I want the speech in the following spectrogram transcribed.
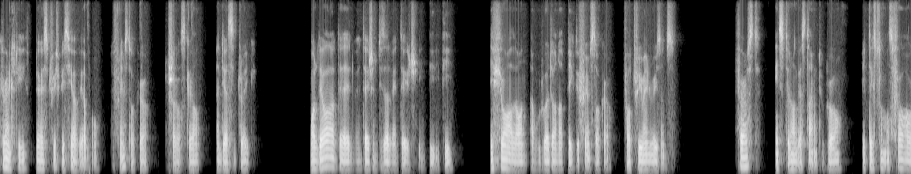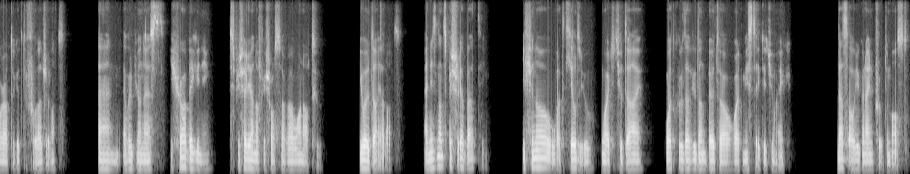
Currently, there is three species available: the Flamestalker, the Shadowscale, and the Acid Drake. While they all have their advantage and disadvantage in PvP, if you are alone, I would rather not pick the Flamestalker for three main reasons. First, it's the longest time to grow. It takes almost 4 hours to get the full adult. And I will be honest, if you are beginning, especially on official server 1 or 2, you will die a lot. And it's not especially a bad thing. If you know what killed you, why did you die, what could have you done better, or what mistake did you make, that's how you're gonna improve the most.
